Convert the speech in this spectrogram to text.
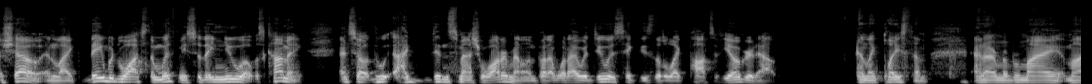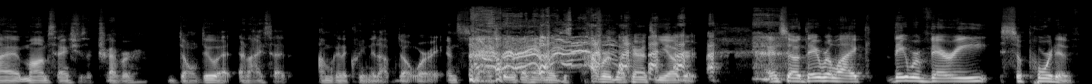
a show. And like they would watch them with me so they knew what was coming. And so I didn't smash a watermelon, but what I would do is take these little like pots of yogurt out and like place them. And I remember my my mom saying, she's like, Trevor, don't do it. And I said, I'm going to clean it up. Don't worry. And smashed it with a hammer, just covered my parents in yogurt. And so they were like, they were very supportive,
